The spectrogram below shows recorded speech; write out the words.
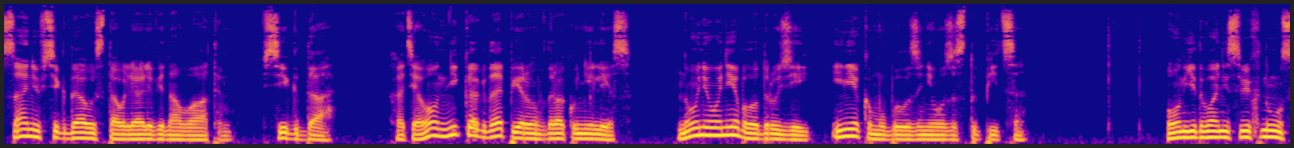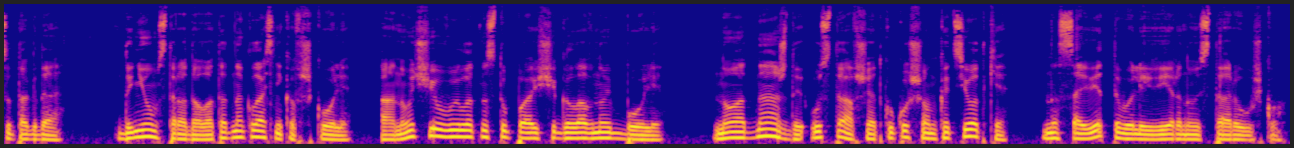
Саню всегда выставляли виноватым. Всегда. Хотя он никогда первым в драку не лез. Но у него не было друзей, и некому было за него заступиться. Он едва не свихнулся тогда. Днем страдал от одноклассников в школе, а ночью выл от наступающей головной боли. Но однажды, уставший от кукушонка тетки, насоветовали верную старушку.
